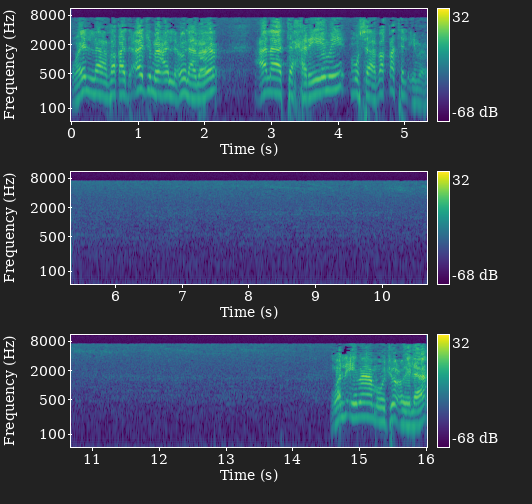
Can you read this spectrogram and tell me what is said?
وإلا فقد أجمع العلماء على تحريم مسابقة الإمام. والإمام جعل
